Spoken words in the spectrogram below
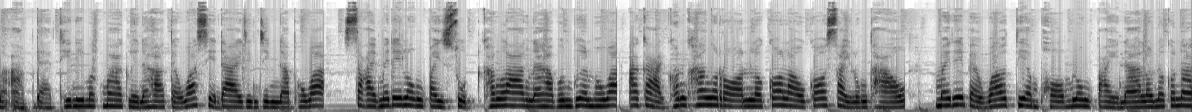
มาอาบแดดที่นี่มากๆเลยนะคะ แต่ว่าเสียดายจริงๆนะเพราะว่าทรายไม่ได้ลงไปสุดข้างล่างนะคะ เพื่อนๆ เพราะว่าอากาศค่อนข้างร้อนแล้วก็เราก็ใส่รองเท้า ไม่ได้แบบว่าเตรียมพร้อมลงไปนะ แล้วก็น่า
